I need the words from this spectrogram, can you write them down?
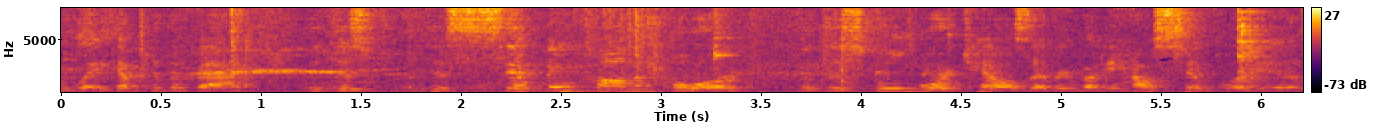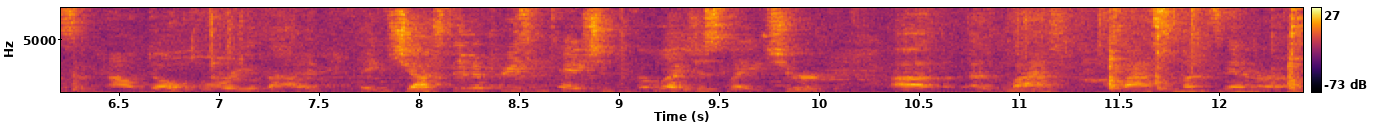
to wake up to the fact that this, this simple Common Core that the school board tells everybody how simple it is and how don't worry about it. They just did a presentation to the legislature, uh, last, last month's interim,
